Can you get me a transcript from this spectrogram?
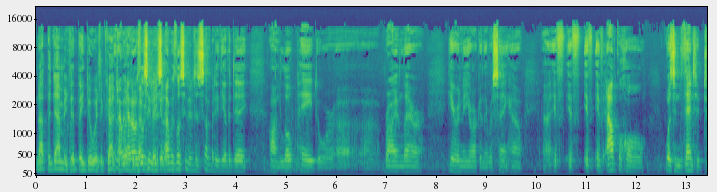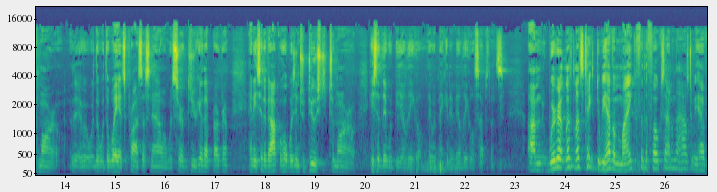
not the damage that they do as a consequence. I, I, was listening to, I was listening to somebody the other day on low paid or uh, Brian Lehrer here in New York, and they were saying how uh, if, if, if, if alcohol was invented tomorrow, the, the, the, way it's processed now and was served. Did you hear that program? And he said if alcohol was introduced tomorrow, he said they would be illegal. They would make it an illegal substance. Um, we're gonna, let, us take. Do we have a mic for the folks out in the house? Do we have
